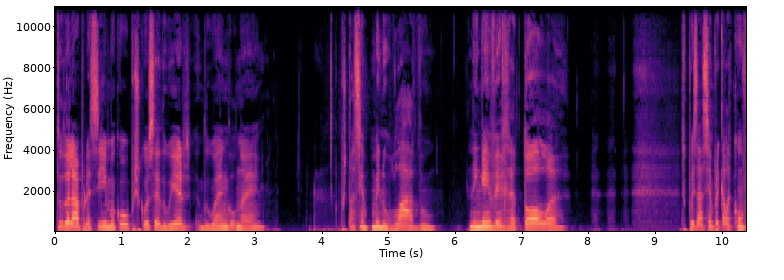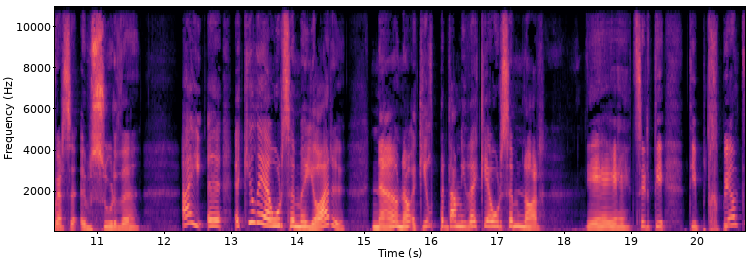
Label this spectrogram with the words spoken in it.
tudo olhar para cima, com o pescoço a doer do ângulo, não é? Porque está sempre meio nublado, ninguém vê ratola. Depois há sempre aquela conversa absurda. Ai, uh, aquilo é a ursa maior? Não, não, aquilo dá-me ideia que é a ursa menor. É, de certeza. Tipo, de repente,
